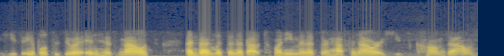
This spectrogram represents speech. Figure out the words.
he's able to do it in his mouth, and then within about 20 minutes or half an hour, he's calmed down.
